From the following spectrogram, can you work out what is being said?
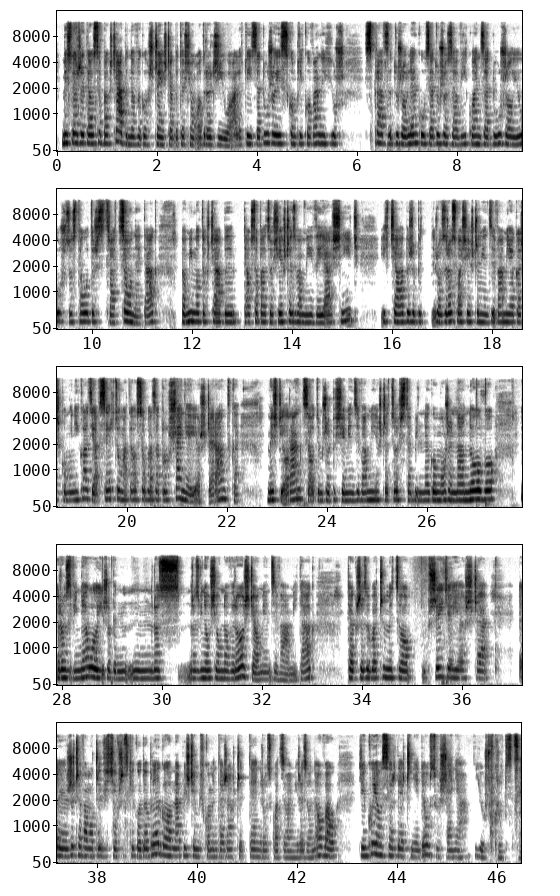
myślę, że ta osoba chciałaby nowego szczęścia, by to się odrodziło, ale tutaj za dużo jest skomplikowanych już spraw, za dużo lęków, za dużo zawikłań, za dużo już zostało też stracone, tak? Pomimo to chciałaby ta osoba coś jeszcze z Wami wyjaśnić i chciałaby, żeby rozrosła się jeszcze między Wami jakaś komunikacja. W sercu ma ta osoba zaproszenie jeszcze, randkę, myśli o randce, o tym, żeby się między Wami jeszcze coś stabilnego może na nowo rozwinęło i żeby roz, rozwinął się nowy rozdział między Wami, tak? Także zobaczymy, co przyjdzie jeszcze. Y, Życzę Wam oczywiście wszystkiego dobrego. Napiszcie mi w komentarzach, czy ten rozkład z Wami rezonował. Dziękuję serdecznie. Do usłyszenia już wkrótce.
